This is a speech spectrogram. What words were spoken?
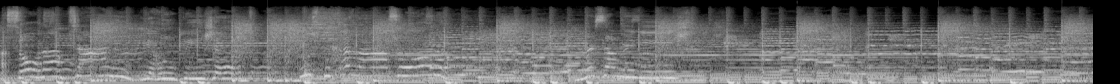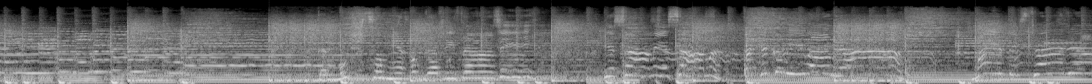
A souhrám přání je hloupý žert. Úspěch a názor nezaměníš. Ten muž, co mě obdaří frází Je sám, je sám, tak jako bývám já Majetek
